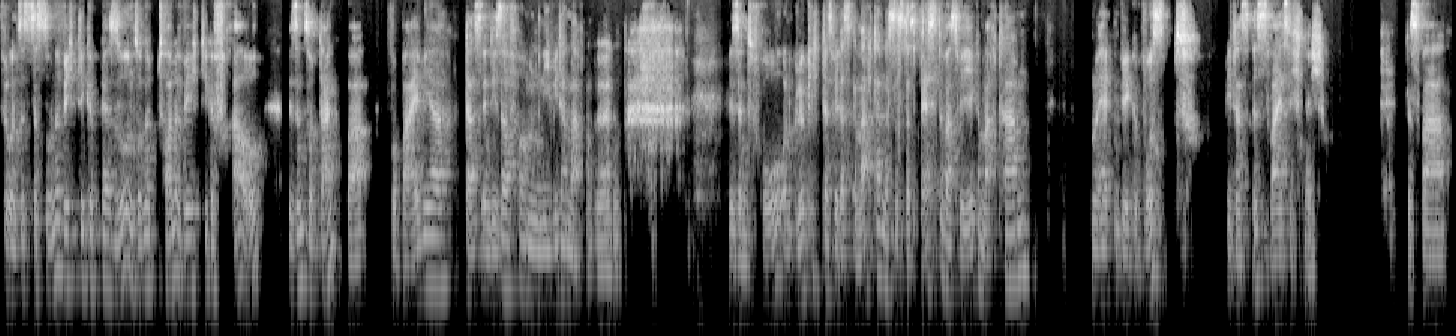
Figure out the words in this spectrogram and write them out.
Für uns ist das so eine wichtige Person, so eine tolle, wichtige Frau. Wir sind so dankbar, wobei wir das in dieser Form nie wieder machen würden. Wir sind froh und glücklich, dass wir das gemacht haben. Das ist das Beste, was wir je gemacht haben. Nur hätten wir gewusst, wie das ist, weiß ich nicht. Das war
